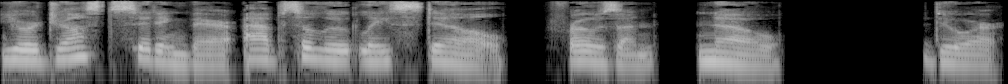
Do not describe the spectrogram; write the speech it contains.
You're just sitting there absolutely still, frozen, no doer.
